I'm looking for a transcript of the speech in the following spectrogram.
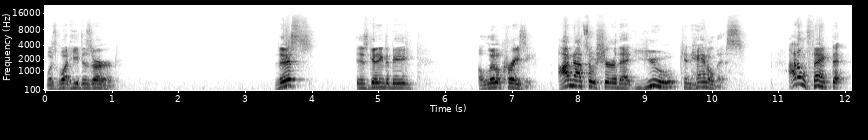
was what he deserved. This is getting to be a little crazy. I'm not so sure that you can handle this. I don't think that.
